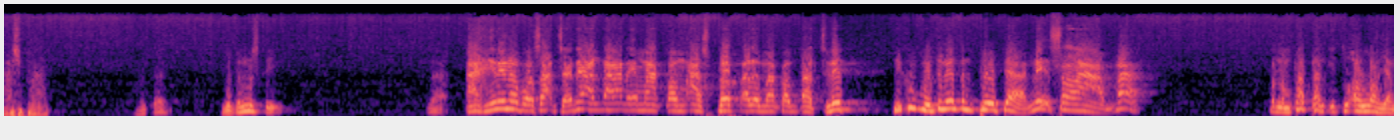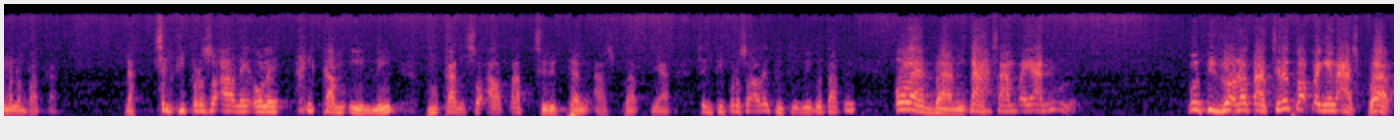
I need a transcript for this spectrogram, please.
asbab. Betul mesti. Nah, akhirnya napa sakjane antara makom asbab kali makom tajrid niku mboten enten bedane selama penempatan itu Allah yang menempatkan. Nah, sing dipersoalne oleh hikam ini bukan soal tajrid dan asbabnya. Sing dipersoalne duduk niku tapi oleh bantah sampeyan niku lho. Kok dinggono tajrid kok pengen asbab,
